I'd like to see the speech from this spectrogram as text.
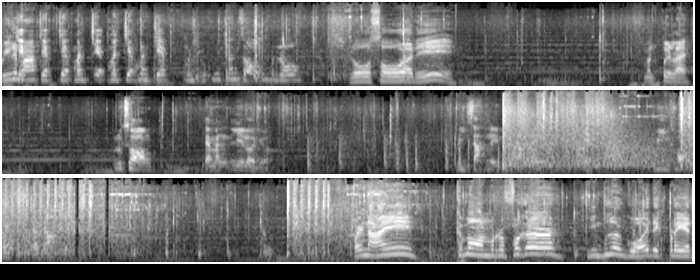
วิ่งขึ้นมาเจ็บเจ็บเจ็บมันเจ็บมันเจ็บมันเจ็บมันอยู่ชั้นสองมันโลโลโซอะดิ มันปืนอะไร ลูกซอง แต่มันรีโหลดอยู่วิ่งซัดเลยวิ่งซัดเลยมันเจ็บวิ่งท้องไปกระจายเลยไปไหน come on motherfucker ยิงเพื่อนกูไอเด็กเปรต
